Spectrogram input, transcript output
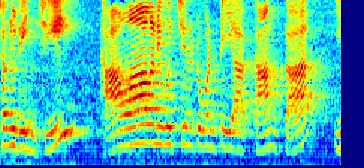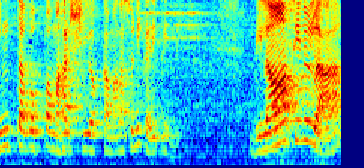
చనుదించి కావాలని వచ్చినటువంటి ఆ కాంత ఇంత గొప్ప మహర్షి యొక్క మనసుని కదిపింది. విలాసినుల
